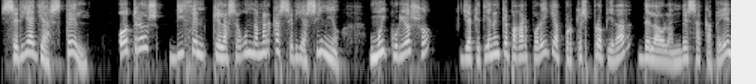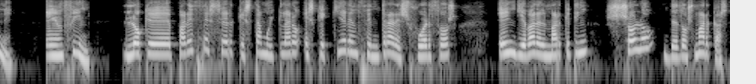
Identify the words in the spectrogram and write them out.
sería Yastel. Otros dicen que la segunda marca sería Simio. Muy curioso, ya que tienen que pagar por ella porque es propiedad de la holandesa KPN. En fin, lo que parece ser que está muy claro es que quieren centrar esfuerzos en llevar el marketing solo de dos marcas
